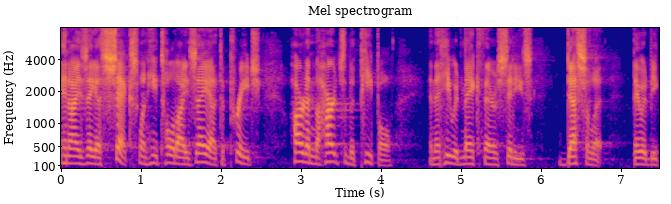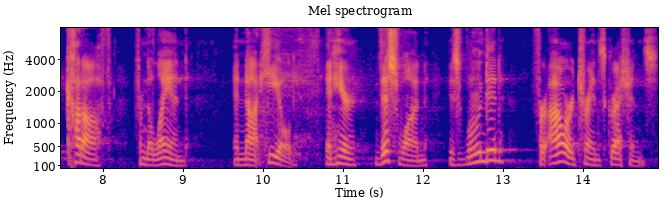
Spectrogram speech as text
in Isaiah 6 when he told Isaiah to preach, harden the hearts of the people, and that he would make their cities desolate. They would be cut off from the land and not healed. And here, this one is wounded for our transgressions.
